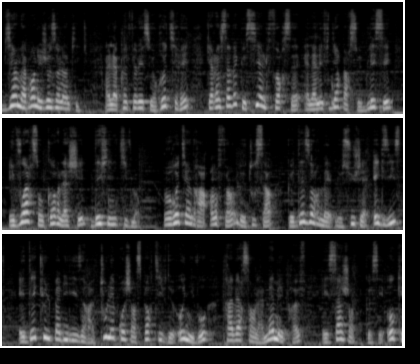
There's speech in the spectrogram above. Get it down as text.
bien avant les Jeux Olympiques. Elle a préféré se retirer car elle savait que si elle forçait, elle allait finir par se blesser et voir son corps lâcher définitivement. On retiendra enfin de tout ça que désormais le sujet existe et déculpabilisera tous les prochains sportifs de haut niveau traversant la même épreuve et sachant que c'est ok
